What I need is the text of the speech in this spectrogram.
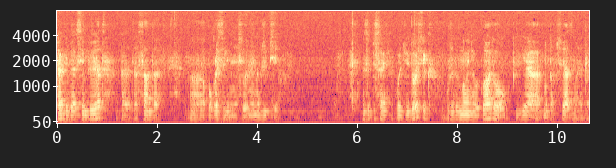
Так, ребят, всем привет. Это Санта. А, попросили меня сегодня на джипси записать какой-то видосик. Уже давно я не выкладывал. Я, ну там связано это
